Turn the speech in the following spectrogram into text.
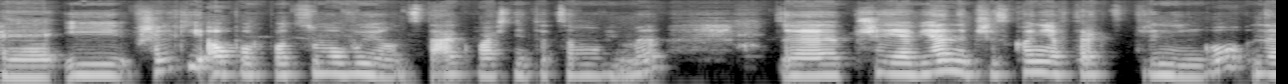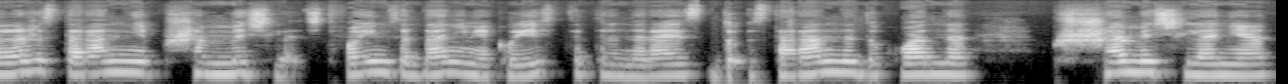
E, I wszelki opór, podsumowując, tak, właśnie to, co mówimy, e, przejawiany przez konia w trakcie treningu, należy starannie przemyśleć. Twoim zadaniem jako jeźdźca trenera jest staranne, dokładne przemyślenie,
